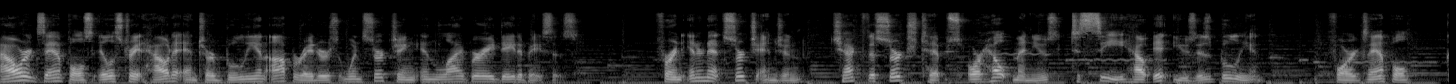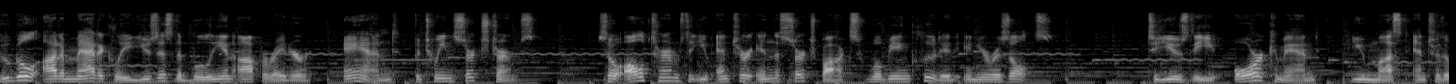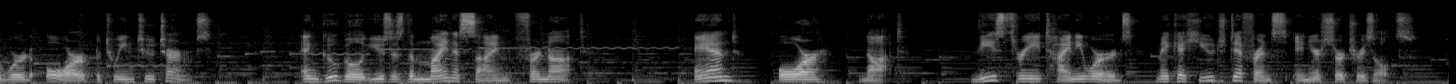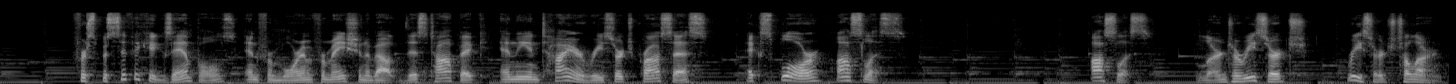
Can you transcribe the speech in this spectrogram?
Our examples illustrate how to enter Boolean operators when searching in library databases. For an internet search engine, check the search tips or help menus to see how it uses Boolean. For example, Google automatically uses the Boolean operator AND between search terms. So all terms that you enter in the search box will be included in your results. To use the OR command, you must enter the word OR between two terms. And Google uses the minus sign for not. And, or, not. These three tiny words make a huge difference in your search results. For specific examples and for more information about this topic and the entire research process, explore OSLIS. OSLIS Learn to research, research to learn.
